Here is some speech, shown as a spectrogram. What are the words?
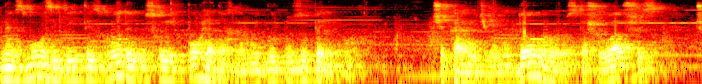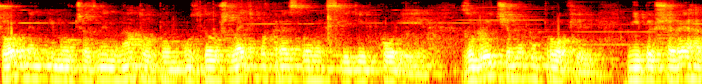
не в змозі дійти згоди у своїх поглядах на майбутню зупинку. Чекають вони довго, розташувавшись чорним і мовчазним натовпом уздовж ледь окреслених слідів колії, з обличчями у профіль, ніби шерега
